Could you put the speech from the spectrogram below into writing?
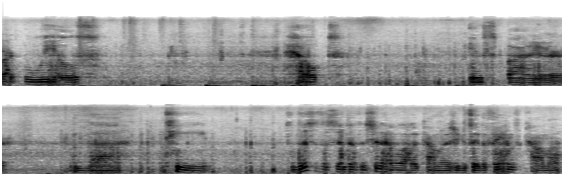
cartwheels helped inspire the team. So this is a sentence that should have a lot of commas. You could say the fans, comma,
